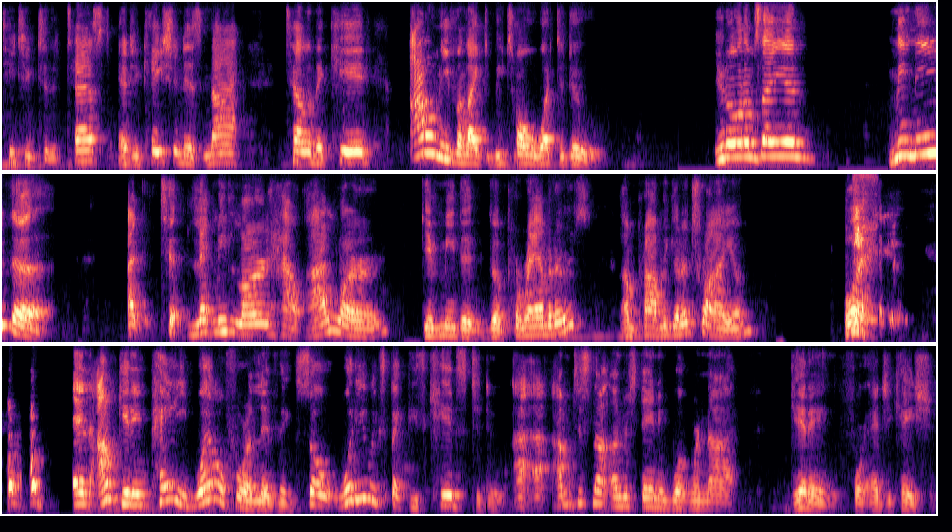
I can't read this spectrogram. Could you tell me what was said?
teaching to the test, education is not telling a kid, I don't even like to be told what to do. You know what I'm saying? Me neither. I, to let me learn how I learn give me the, the parameters. I'm probably going to try them. But, and I'm getting paid well for a living. So what do you expect these kids to do? I, I, I'm just not understanding what we're not getting for education.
